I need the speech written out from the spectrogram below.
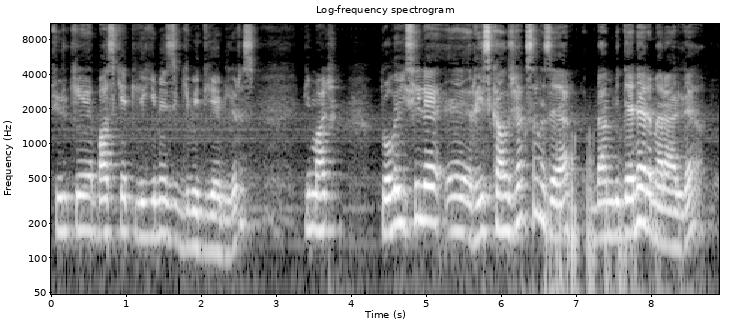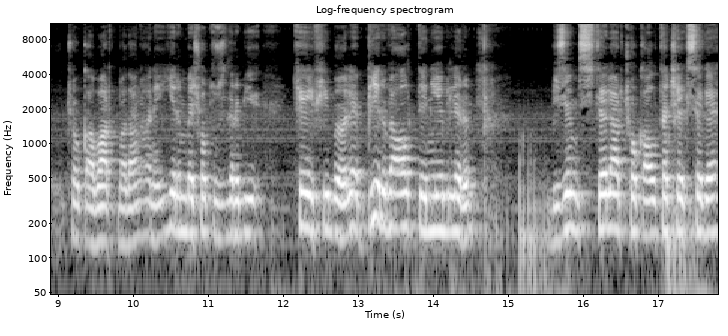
Türkiye basket ligimiz gibi diyebiliriz. Bir maç. Dolayısıyla e, risk alacaksanız eğer ben bir denerim herhalde. Çok abartmadan hani 25-30 lira bir keyfi böyle bir ve alt deneyebilirim. Bizim siteler çok alta çekse de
